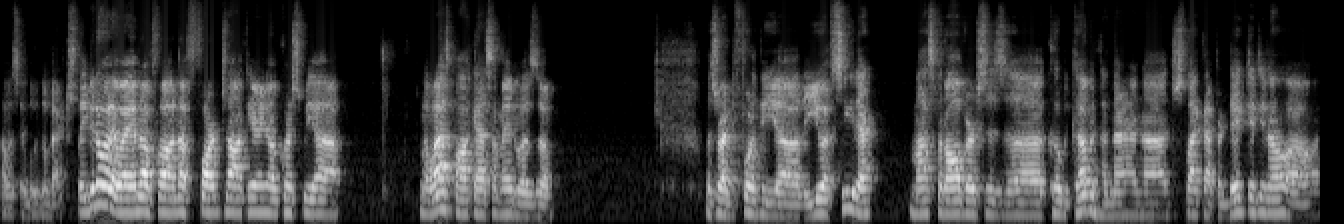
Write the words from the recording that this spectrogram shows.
I was able to go back to sleep. You know, anyway, enough uh, enough fart talk here. You know, of course, we uh, the last podcast I made was uh, was right before the uh, the UFC there, Masvidal versus uh, Colby Covington there, and uh, just like I predicted, you know, uh,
